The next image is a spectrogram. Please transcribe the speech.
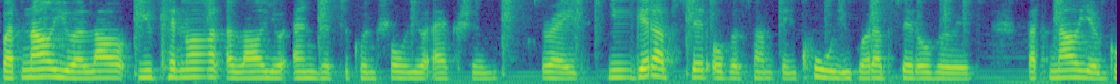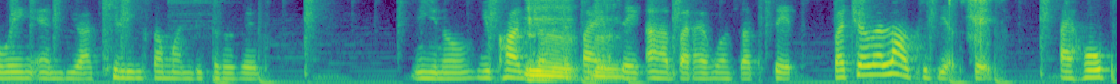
but now you allow you cannot allow your anger to control your actions, right? You get upset over something, cool, you got upset over it, but now you're going and you are killing someone because of it. You know, you can't justify it mm. saying, ah, but I was upset. But you're allowed to be upset. I hope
